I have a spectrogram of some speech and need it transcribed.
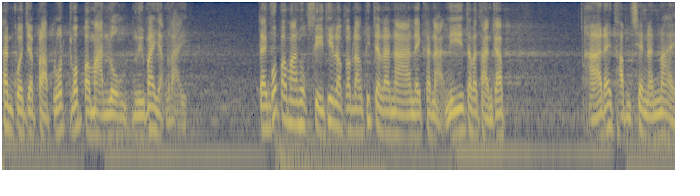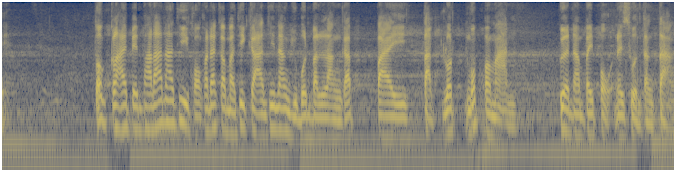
ท่านควรจะปรับลดงบประมาณลงหรือไม่อย่างไร แต่งบประมาณ 64 ที่เรากำลังพิจารณาในขณะนี้ท่านประธานครับ หาได้ทำเช่นนั้นไม่ ต้องกลายเป็นภาระหน้าที่ของคณะกรรมาการที่นั่งอยู่บนบัลลังก์ครับ ไปตัดลดงบประมาณ เพื่อนำไปโปะในส่วนต่าง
